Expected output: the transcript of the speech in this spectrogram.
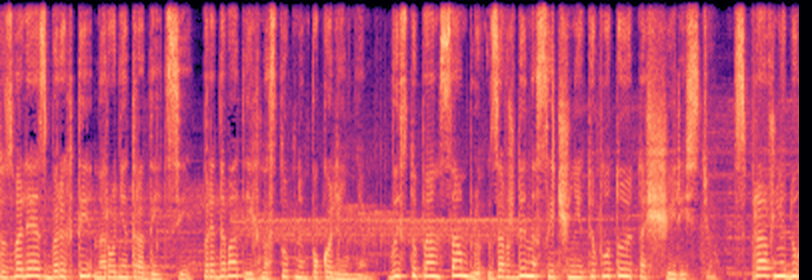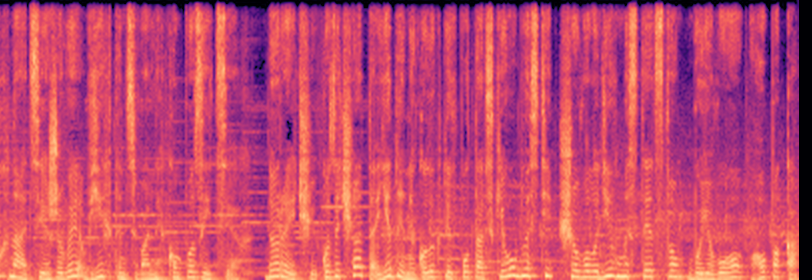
дозволяє зберегти народні традиції, передавати їх наступним поколінням. Виступи ансамблю завжди насичені теплотою та щирістю. Справжній дух нації живе в їх танцювальних композиціях. До речі, козачата єдиний колектив Полтавській області, що володів мистецтвом бойового гопака.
